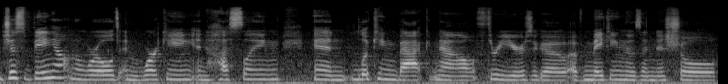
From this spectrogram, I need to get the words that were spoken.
just being out in the world and working and hustling and looking back now 3 years ago of making those initial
